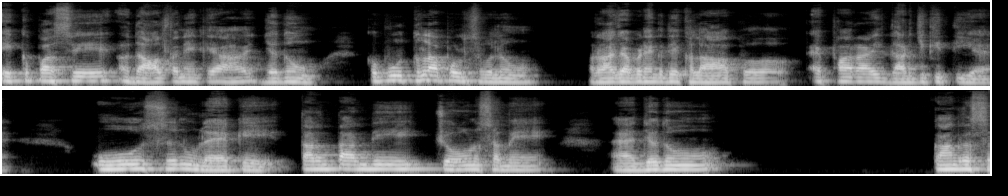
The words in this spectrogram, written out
ਇੱਕ ਪਾਸੇ ਅਦਾਲਤ ਨੇ ਕਿਹਾ ਹੈ, ਜਦੋਂ ਕਪੂਰਥਲਾ ਪੁਲਿਸ ਵੱਲੋਂ ਰਾਜਾ ਬੜਿੰਗ ਦੇ ਖਿਲਾਫ ਐਫ ਆਰ ਆਈ ਦਰਜ ਕੀਤੀ ਹੈ, ਉਸ ਨੂੰ ਲੈ ਕੇ ਤਰਨਤਾਰਨ ਦੀ ਚੋਣ ਸਮੇਂ ਜਦੋਂ ਕਾਂਗਰਸ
